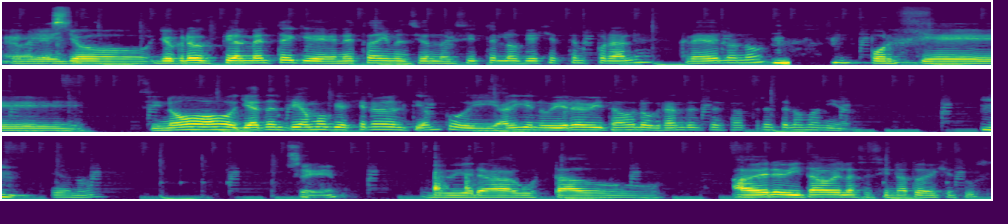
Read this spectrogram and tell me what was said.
Eh, yo, yo creo fielmente que en esta dimensión no existen los viajes temporales, créelo o no, porque si no ya tendríamos viajeros en el tiempo y alguien hubiera evitado los grandes desastres de la humanidad, Mm, ¿sí o no? sí. Me hubiera gustado haber evitado el asesinato de Jesús,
